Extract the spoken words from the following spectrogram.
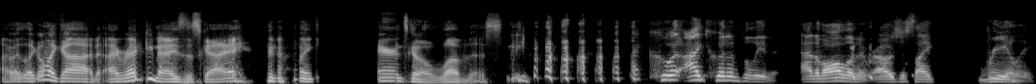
I was like, oh my god, I recognize this guy, and I'm like, Aaron's gonna love this. I could, I couldn't believe it. Out of all of it, where I was just like, really.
